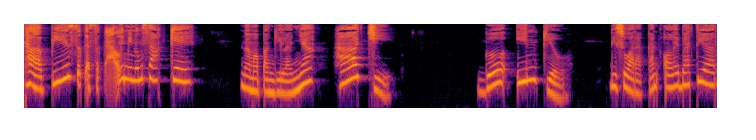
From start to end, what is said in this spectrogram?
tapi suka sekali minum sake. Nama panggilannya Hachi. Go Inkyo disuarakan oleh Batiar.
